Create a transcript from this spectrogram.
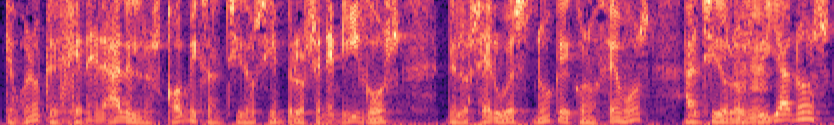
que bueno, que en general en los cómics han sido siempre los enemigos de los héroes, ¿no? Que conocemos, han sido los villanos,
